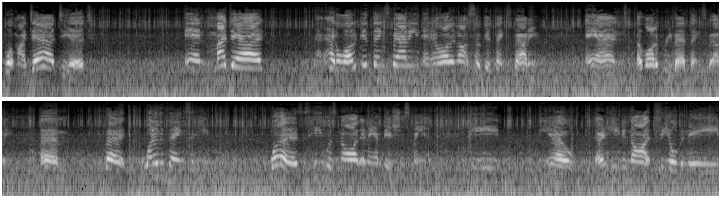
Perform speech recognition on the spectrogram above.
what my dad did and my dad had a lot of good things about him and a lot of not so good things about him and a lot of pretty bad things about him. Um, but one of the things that he was is he was not an ambitious man. He you know and he did not feel the need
